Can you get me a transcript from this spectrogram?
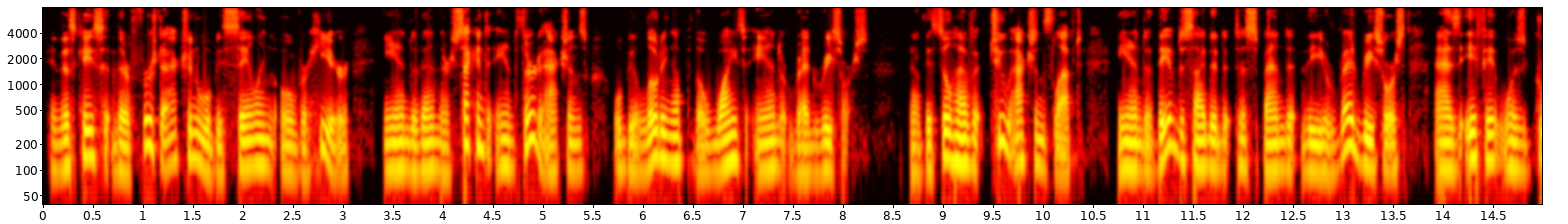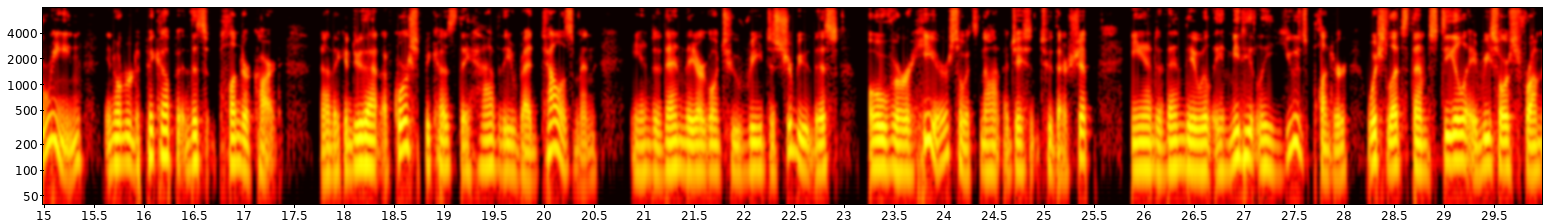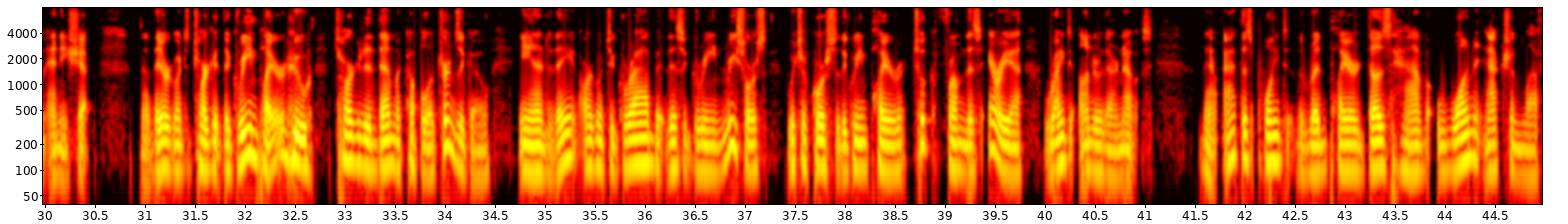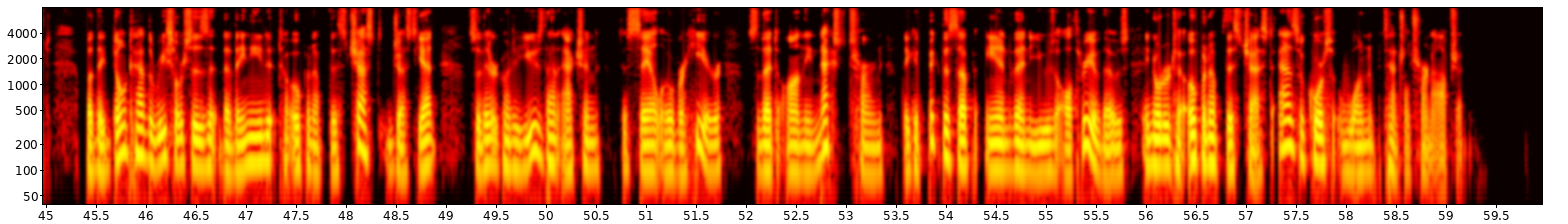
In this case, their first action will be sailing over here, and then their second and third actions will be loading up the white and red resource. Now, they still have two actions left, and they have decided to spend the red resource as if it was green in order to pick up this plunder card. Now, they can do that, of course, because they have the red talisman, and then they are going to redistribute this over here so it's not adjacent to their ship, and then they will immediately use Plunder, which lets them steal a resource from any ship. Now they are going to target the green player who targeted them a couple of turns ago, and they are going to grab this green resource, which of course the green player took from this area right under their nose. Now, at this point, the red player does have one action left, but they don't have the resources that they need to open up this chest just yet, so they're going to use that action to sail over here so that on the next turn, they could pick this up and then use all three of those in order to open up this chest as, of course, one potential turn option.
